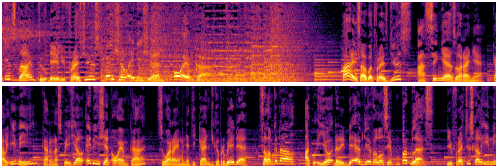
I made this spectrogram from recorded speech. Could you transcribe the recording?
It's time to Daily Fresh Juice Special Edition OMK. Hai sahabat Fresh Juice, asing ya suaranya. Kali ini karena Special Edition OMK, suara yang menyajikan juga berbeda. Salam kenal, aku Iyo dari DFJ Fellowship 14. Di Fresh Juice kali ini,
